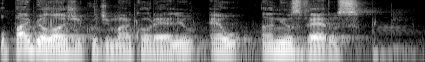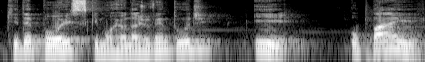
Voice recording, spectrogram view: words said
O pai biológico de Marco Aurélio é o Annius Verus, que depois que morreu na juventude, e o pai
